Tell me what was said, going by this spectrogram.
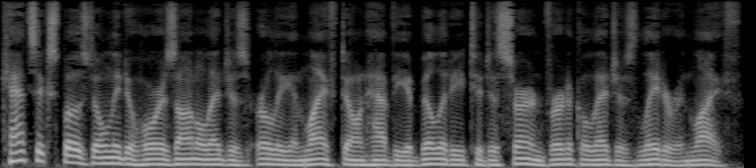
cats exposed only to horizontal edges early in life don't have the ability to discern vertical edges later in life.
